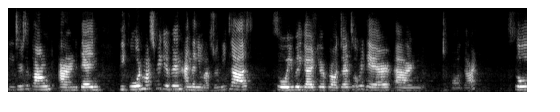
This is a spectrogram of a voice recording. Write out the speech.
teacher's account and then the code must be given and then you must join the class. So you will get your projects over there and all that. So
